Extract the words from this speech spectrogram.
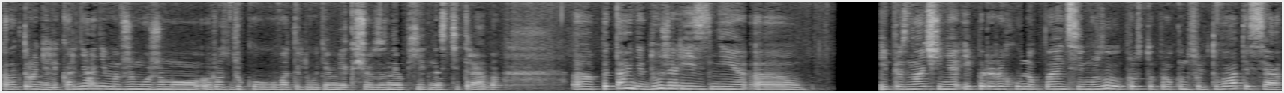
електронні лікарняні ми вже можемо роздруковувати людям, якщо за необхідності треба. Е, Питання дуже різні. І призначення, і перерахунок пенсії, можливо, просто проконсультуватися.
